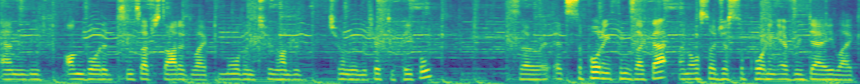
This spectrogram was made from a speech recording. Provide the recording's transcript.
and we've onboarded since I've started like more than 200, 250 people. So it's supporting things like that and also just supporting everyday like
